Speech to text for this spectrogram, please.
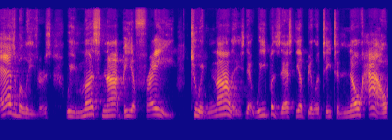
as believers, we must not be afraid to acknowledge that we possess the ability to know how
